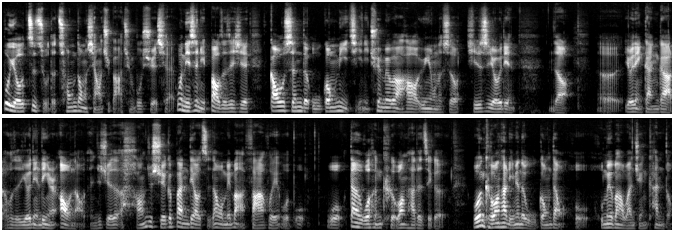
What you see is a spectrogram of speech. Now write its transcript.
不由自主的冲动，想要去把它全部学起来。问题是你抱着这些高深的武功秘籍，你却没有办法好好运用的时候，其实是有一点，你知道，呃，有点尴尬的，或者有点令人懊恼的。你就觉得好像就学个半吊子，但我没办法发挥，我我我，但我很渴望他的这个。我很渴望它里面的武功，但我我我没有办法完全看懂，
